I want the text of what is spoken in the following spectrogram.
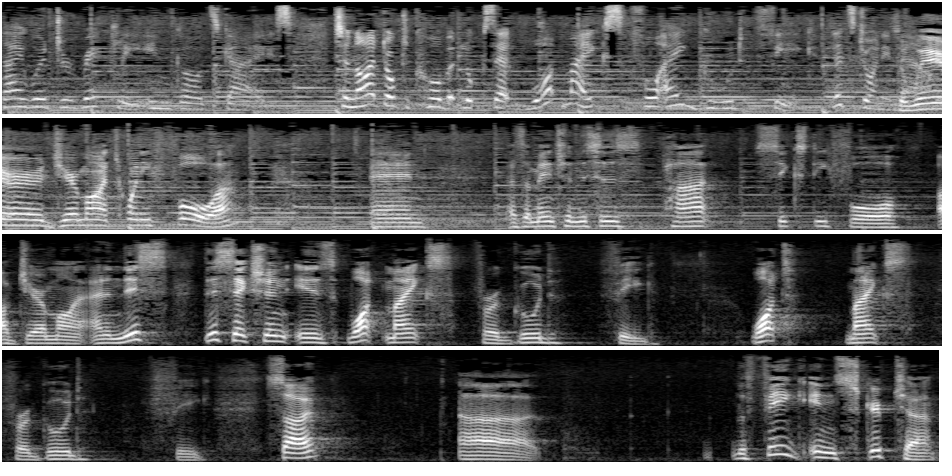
they were directly in God's gaze. Tonight, Dr. Corbett looks at what makes for a good fig. Let's join him So now. we're Jeremiah 24, and as I mentioned, this is part 64 of Jeremiah. And in this, this section is what makes for a good fig. What makes for a good fig. So, uh, the fig in Scripture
